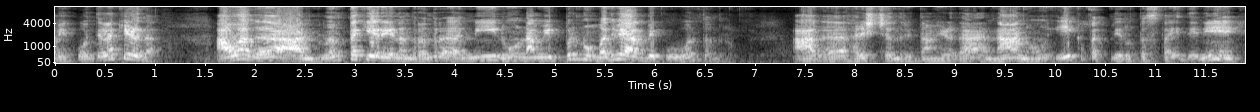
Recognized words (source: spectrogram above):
ಬೇಕು ಅಂತೆಲ್ಲ ಕೇಳ್ದ. ಆವಾಗ ಆ ನರ್ತಕಿಯರು ಏನಂದ್ರಂದ್ರೆ, ನೀನು ನಮ್ಮಿಬ್ಬರನ್ನು ಮದುವೆ ಆಗಬೇಕು ಅಂತಂದ್ರು. ಆಗ ಹರಿಶ್ಚಂದ್ರ ಇದ್ದಾವ ಹೇಳ್ದ, ನಾನು ಏಕಪತ್ನಿ ವೃತ್ತಿಸ್ತಾ ಇದ್ದೇನೆ.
